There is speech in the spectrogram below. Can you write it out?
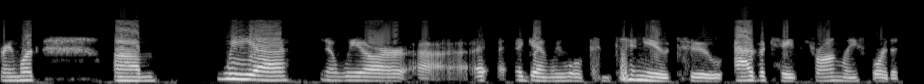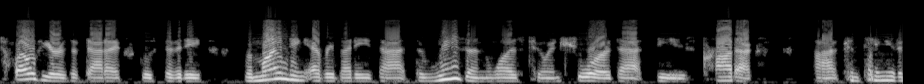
framework. Um, we, uh, you know, we are uh, again. We will continue to advocate strongly for the 12 years of data exclusivity reminding everybody that the reason was to ensure that these products uh, continue to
